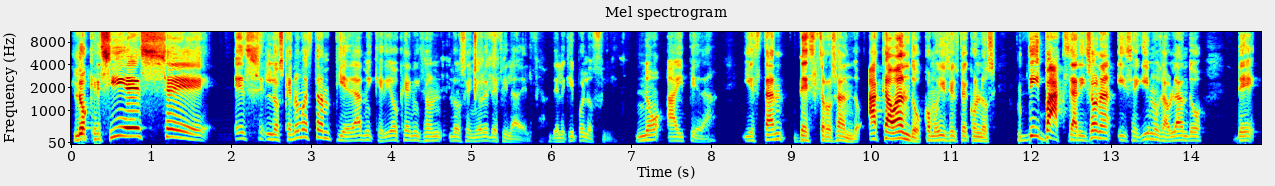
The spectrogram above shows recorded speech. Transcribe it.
lo que sí es, eh, es los que no muestran piedad, mi querido Kenny, son los señores de Filadelfia, del equipo de los Phillies. No hay piedad y están destrozando, acabando, como dice usted, con los D-backs de Arizona y seguimos hablando de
